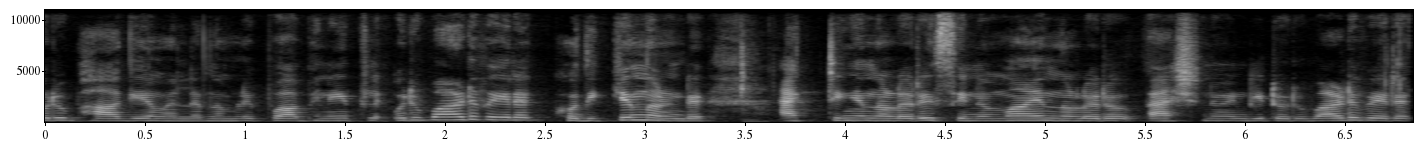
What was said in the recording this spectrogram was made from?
ഒരു ഭാഗ്യമല്ല. നമ്മളിപ്പോൾ അഭിനയത്തിൽ ഒരുപാട് പേരെ കൊതിക്കുന്നുണ്ട്. ആക്ടിങ് എന്നുള്ളൊരു സിനിമ എന്നുള്ളൊരു പാഷന് വേണ്ടിയിട്ട് ഒരുപാട് പേര്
